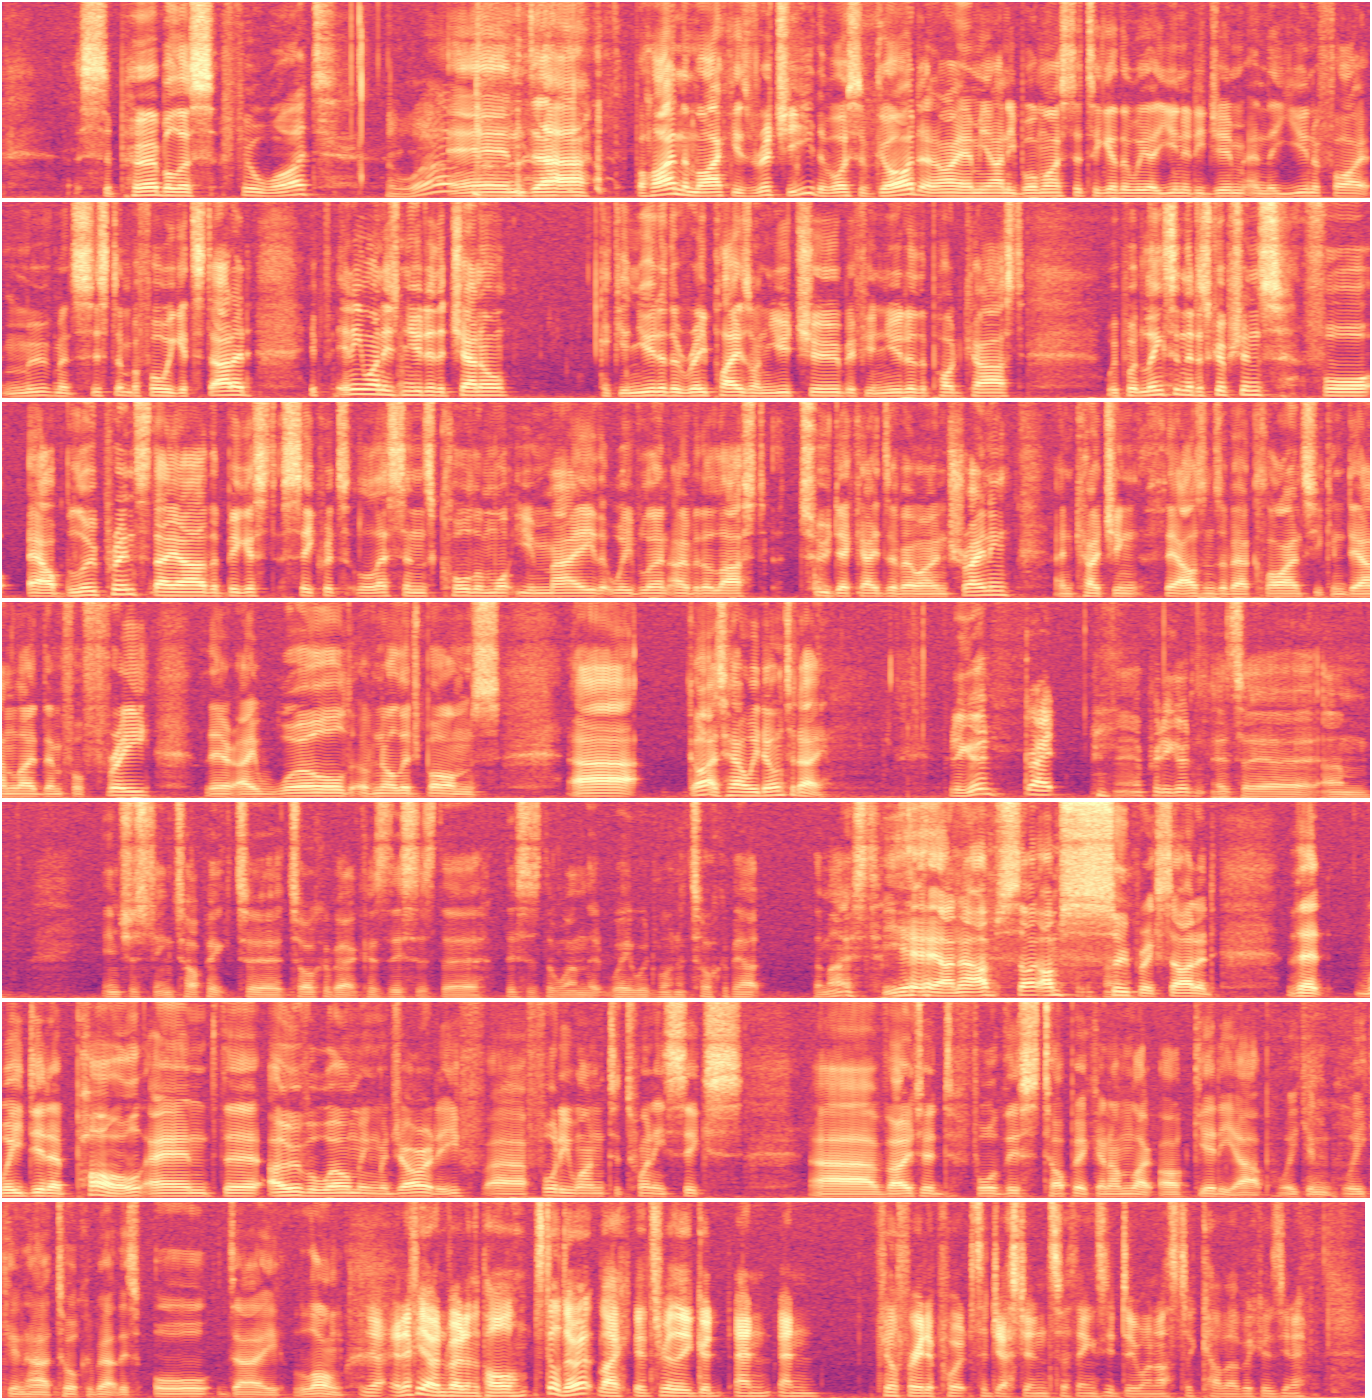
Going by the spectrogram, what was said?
superbulous Phil White. What? And uh, behind the mic is Richie, the voice of God, and I am Yanni Bormeister. Together we are Unity Gym and the Unify Movement System. Before we get started, if anyone is new to the channel, if you're new to the replays on YouTube, if you're new to the podcast, we put links in the descriptions for our blueprints. They are the biggest secrets, lessons, call them what you may, that we've learned over the last two decades of our own training and coaching thousands of our clients. You can download them for free. They're a world of knowledge bombs. Uh, guys, how are we doing today? Pretty good. Great. Yeah, pretty good. It's a um, interesting topic to talk about because this is the this is the one that we would want to talk about the most. Yeah, I know. I'm so I'm super excited that we did a poll and the overwhelming majority, uh, 41 to 26, uh, voted for this topic, and I'm like, oh, giddy up! We can we can uh, talk about this all day long. Yeah, and if you haven't voted in the poll, still do it. Like it's really good, and and feel free to put suggestions for things you do want us to cover because you know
